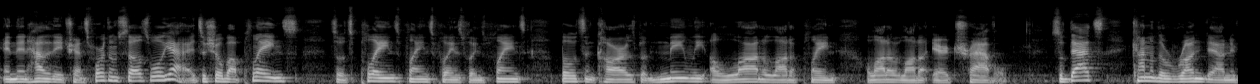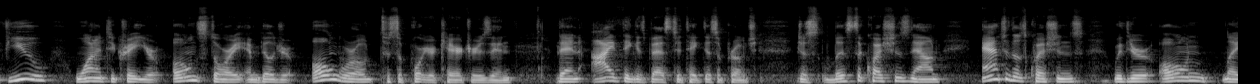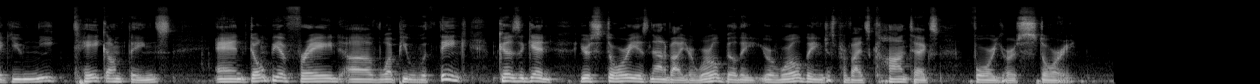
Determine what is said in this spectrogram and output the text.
And then how do they transport themselves? Well, yeah, it's a show about planes. So it's planes, planes, planes, planes, planes, boats and cars, but mainly a lot, a lot of plane, a lot of, a lot of air travel. So that's kind of the rundown. If you wanted to create your own story and build your own world to support your characters in, then I think it's best to take this approach. Just list the questions down, answer those questions with your own like unique take on things and don't be afraid of what people would think because again your story is not about your world building. Your world building just provides context for your story.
